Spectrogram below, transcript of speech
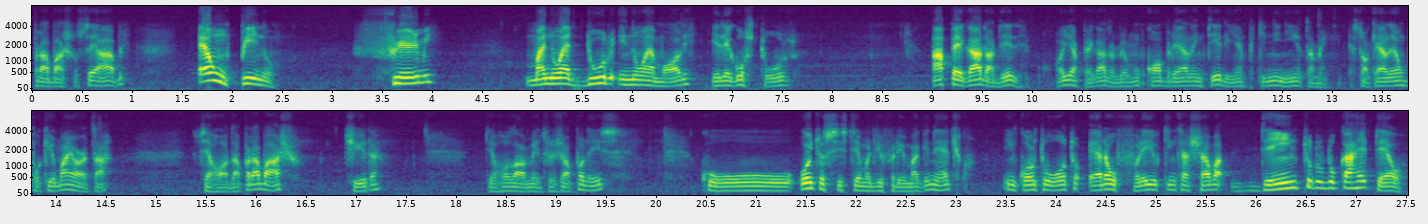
Pra baixo você abre. É um pino firme, mas não é duro e não é mole. Ele é gostoso. A pegada dele, olha a pegada mesmo, cobre ela inteirinha, pequenininha também. Só que ela é um pouquinho maior, tá? Você roda para baixo, tira. Tem rolamento japonês com oito sistemas de freio magnético, enquanto o outro era o freio que encaixava dentro do carretel.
